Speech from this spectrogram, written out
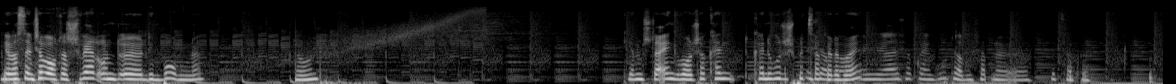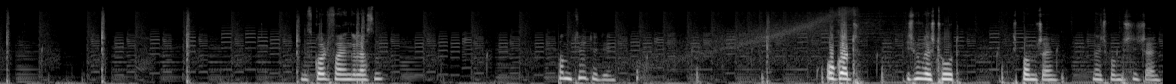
Ja, was denn? Ich habe auch das Schwert und äh, den Bogen, ne? Und? Die haben mich da eingebaut. Ich habe kein, keine gute Spitzhacke hab dabei. Ja, ich habe keine gute, aber ich habe eine äh, Spitzhacke. Das Gold fallen gelassen. Komm, töte den. Oh Gott, ich bin gleich tot. Ich baue mich ein. Nein, ich baue mich nicht ein.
